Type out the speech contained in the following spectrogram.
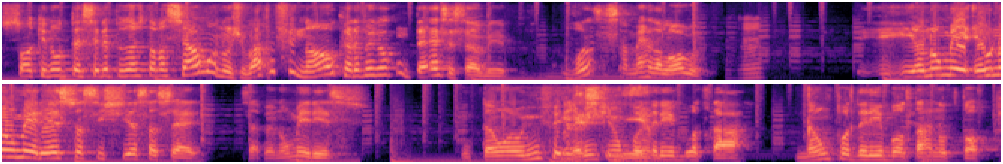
Só que no terceiro episódio tava assim, ah, mano, vai pro final, eu quero ver o que acontece, sabe? Avança essa merda logo. Uhum. E eu não, me- eu não mereço assistir essa série, sabe? Eu não mereço. Então eu infelizmente não poderia botar. Não poderia botar no top.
